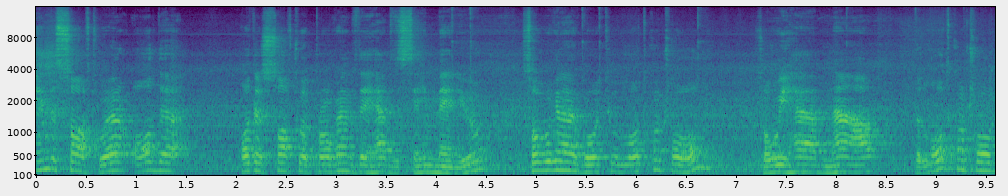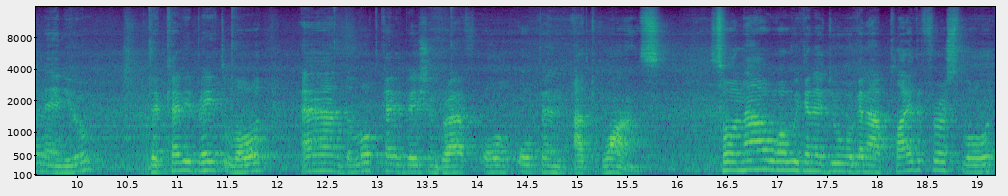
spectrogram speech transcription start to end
in the software. All the other software programs, they have the same menu. So we're gonna go to load control. So we have now the load control menu the calibrate load and the load calibration graph all open at once. So now what we're to do, we're to apply the first load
